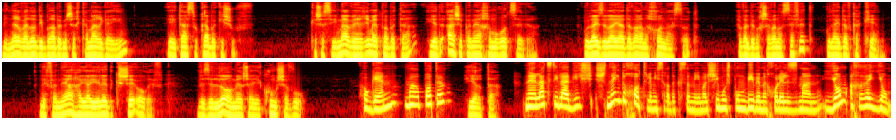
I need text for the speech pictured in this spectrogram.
מינרווה לא דיברה במשך כמה רגעים, היא הייתה עסוקה בכישוף. כשסיימה והרימה את מבטה, היא ידעה שפניה חמורות סבר. אולי זה לא היה הדבר הנכון לעשות, אבל במחשבה נוספת, אולי דווקא כן. לפניה היה ילד קשה עורף, וזה לא אומר שהיקום שבור. הוגן, מר פוטר? היא ירתה. נאלצתי להגיש שני דוחות למשרד הקסמים על שימוש פומבי במחולל זמן, יום אחרי יום.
